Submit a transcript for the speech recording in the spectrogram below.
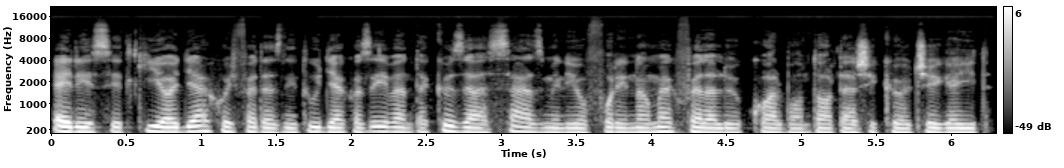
egy részét kiadják, hogy fedezni tudják az évente közel 100 millió forintnak megfelelő karbantartási költségeit.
